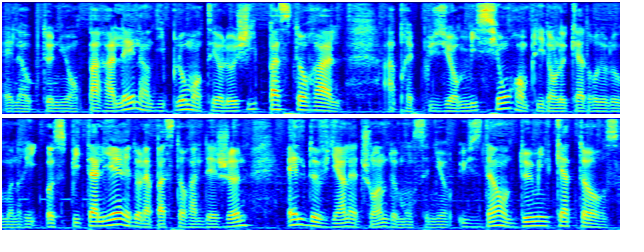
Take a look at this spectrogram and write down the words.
Elle a obtenu en parallèle un diplôme en théologie pastorale. Après plusieurs missions remplies dans le cadre de l'aumônerie hospitalière et de la pastorale des jeunes, elle devient l'adjointe de Monseigneur Usdin en 2014.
